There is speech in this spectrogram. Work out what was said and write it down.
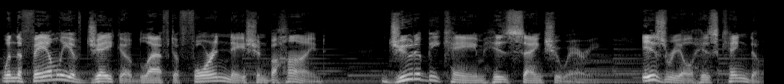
when the family of Jacob left a foreign nation behind, Judah became his sanctuary, Israel his kingdom.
